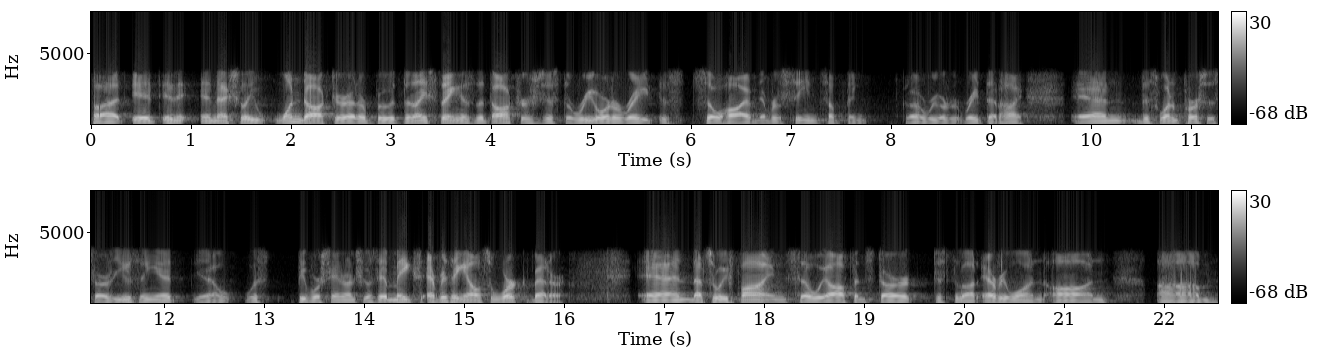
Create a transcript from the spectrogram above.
but it, it and actually one doctor at our booth. The nice thing is the doctors just the reorder rate is so high. I've never seen something uh, reorder rate that high. And this one person started using it. You know, with people were standing around. She goes, "It makes everything else work better." And that's what we find. So we often start just about everyone on um,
